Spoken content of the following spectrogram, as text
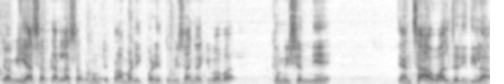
तेव्हा मी या सरकारला असं म्हणतोय प्रामाणिकपणे तुम्ही सांगा की बाबा कमिशनने त्यांचा अहवाल जरी दिला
